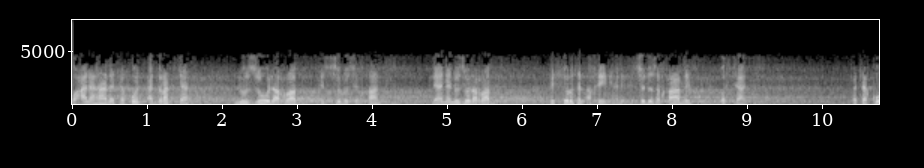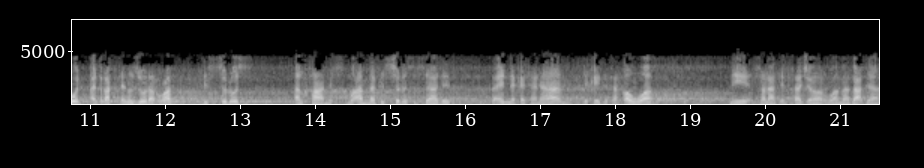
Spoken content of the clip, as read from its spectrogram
وعلى هذا تكون أدركت نزول الرب في السدس الخامس. لأن نزول الرب في الثلث الأخير يعني في السدس الخامس والسادس. فتكون أدركت نزول الرب في السدس الخامس. وأما في السدس السادس فإنك تنام لكي تتقوى لصلاة الفجر وما بعد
